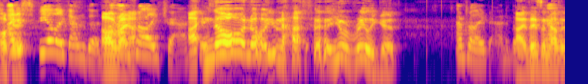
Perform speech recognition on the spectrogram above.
Okay. I just feel like I'm good. All right, I- I'm probably trash. I, no, no, you're not. you're really good. I'm probably bad. But All right, there's another.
